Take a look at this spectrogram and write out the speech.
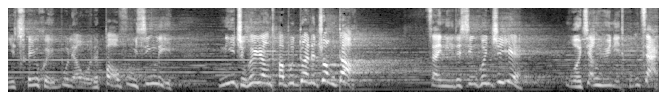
你摧毁不了我的报复心理。你只会让它不断的壮大，在你的新婚之夜，我将与你同在。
